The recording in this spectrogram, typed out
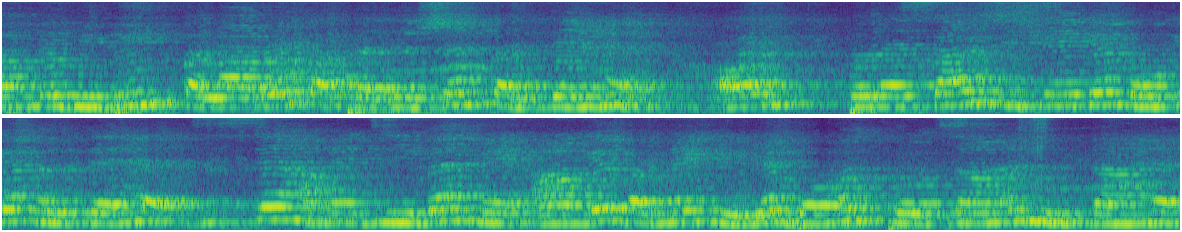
अपने विभिन्न कलाओं का प्रदर्शन करते हैं और पुरस्कार जीतने के मौके मिलते हैं, जिससे हमें जीवन में आगे बढ़ने के लिए बहुत प्रोत्साहन मिलता है।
